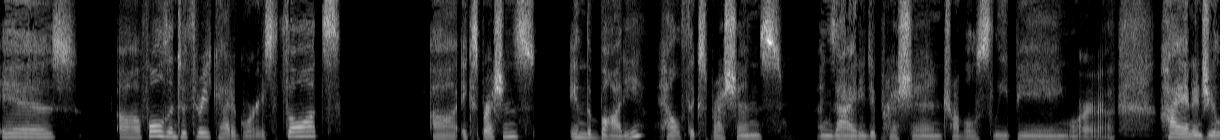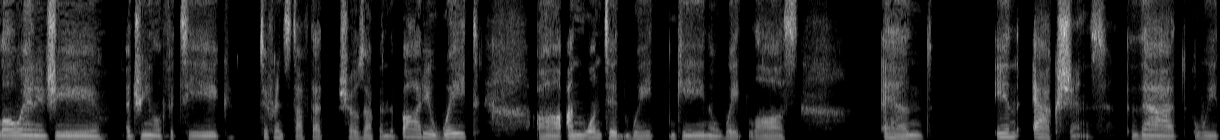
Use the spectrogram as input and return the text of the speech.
is uh, falls into three categories: thoughts, uh, expressions in the body, health expressions, anxiety, depression, trouble sleeping, or high energy, low energy, adrenal fatigue, different stuff that shows up in the body, weight, uh, unwanted weight gain or weight loss, and in actions that we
